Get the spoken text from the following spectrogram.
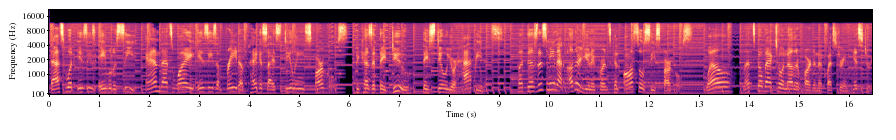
That's what Izzy's able to see. And that's why Izzy's afraid of Pegasi stealing sparkles. Because if they do, they steal your happiness. But does this mean that other unicorns can also see sparkles? Well, let's go back to another part in equestrian history.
